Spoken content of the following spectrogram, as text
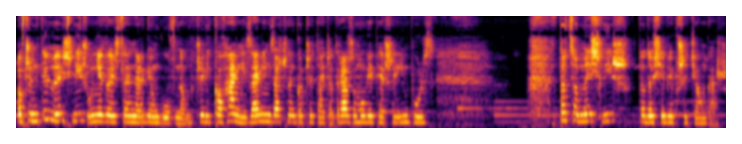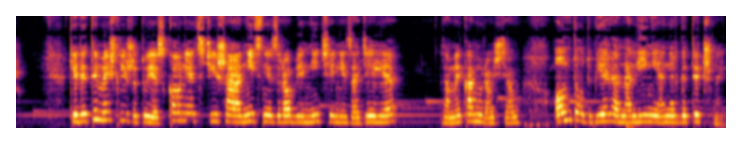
o czym ty myślisz, u niego jest to energią główną. Czyli kochani, zanim zacznę go czytać, od razu mówię pierwszy impuls. To, co myślisz, to do siebie przyciągasz. Kiedy ty myślisz, że tu jest koniec, cisza, nic nie zrobię, nic się nie zadzieje, zamykam rozdział. On to odbiera na linii energetycznej.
